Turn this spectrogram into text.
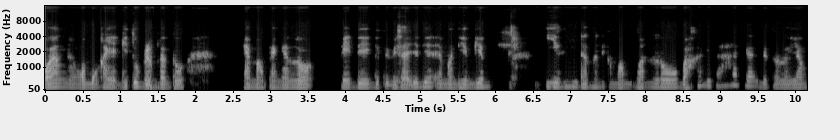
orang yang ngomong kayak gitu belum tentu emang pengen lo pede gitu. Bisa aja dia emang diam-diam iri dengan kemampuan lo bahkan juga ada gitu lo yang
